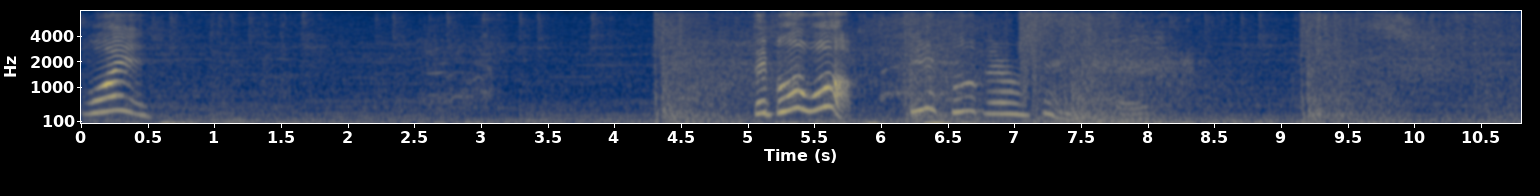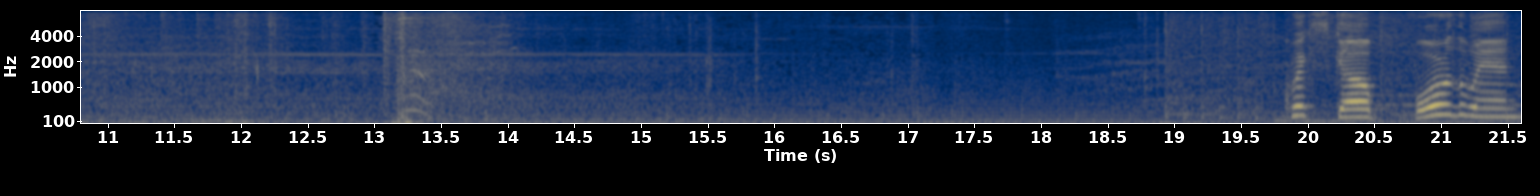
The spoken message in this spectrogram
What? They blow up! They just blew up their own thing. Quick scope for the win.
